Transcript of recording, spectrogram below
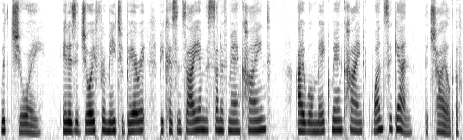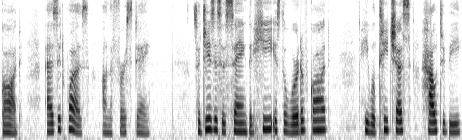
with joy. It is a joy for me to bear it, because since I am the Son of mankind, I will make mankind once again the child of God, as it was on the first day. So Jesus is saying that He is the Word of God. He will teach us how to be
